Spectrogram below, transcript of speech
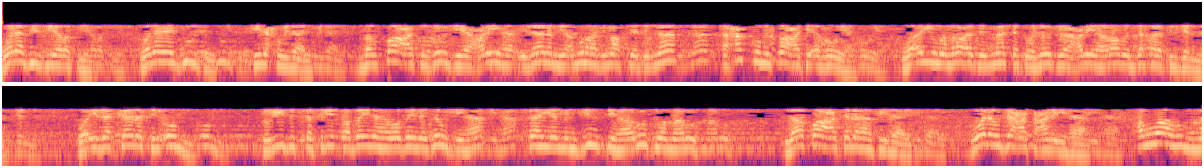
ولا في زيارتها ولا يجوز في نحو ذلك بل طاعة زوجها عليها إذا لم يأمرها بمعصية الله أحق من طاعة أبويها وأيما امرأة ماتت وزوجها عليها راض دخلت الجنة. وإذا كانت الأم تريد التفريق بينها وبين زوجها فهي من جنس هاروت وماروت. لا طاعة لها في ذلك. ولو دعت عليها. اللهم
